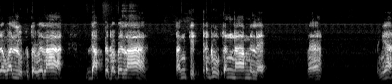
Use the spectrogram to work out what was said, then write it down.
เราว่าหลุดตลอดเวลา ดับตลอดเวลา ทั้งจิตทั้งรูปทั้งนามนั่นแหละ นะ อย่างเงี้ย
